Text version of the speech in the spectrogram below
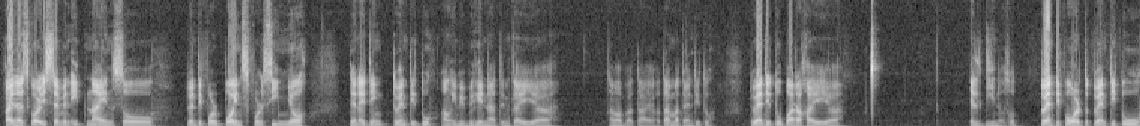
Final score is 7-8-9. So, 24 points for Sinyo. Then, I think 22 ang ibibigay natin kay... Uh, tama ba tayo? O, tama, 22. 22 para kay uh, Eldino. So, 24 to 22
